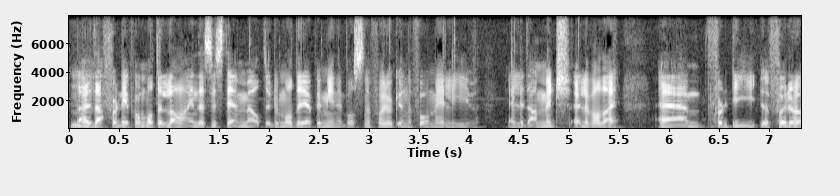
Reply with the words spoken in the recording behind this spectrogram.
Det er jo derfor de på en måte la inn det systemet med at du må drepe minibossene for å kunne få mer liv eller damage, eller hva det er. Um, fordi, for å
